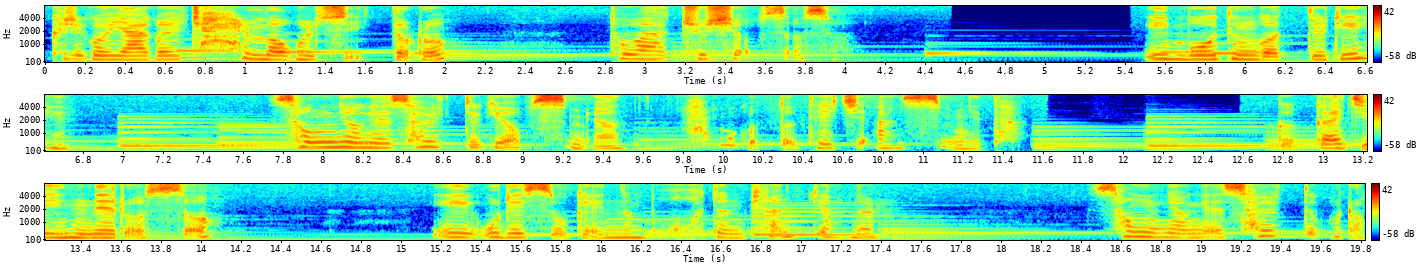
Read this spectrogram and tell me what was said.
그리고 약을 잘 먹을 수 있도록 도와주시옵소서. 이 모든 것들이 성령의 설득이 없으면 아무것도 되지 않습니다. 끝까지 인내로서 이 우리 속에 있는 모든 편견을 성령의 설득으로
